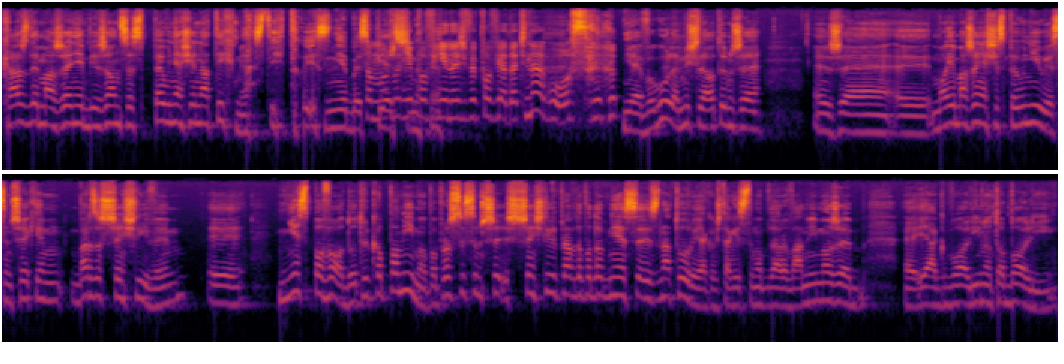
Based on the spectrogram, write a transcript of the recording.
każde marzenie bieżące spełnia się natychmiast i to jest niebezpieczne. To może nie powinieneś wypowiadać na głos. Nie, w ogóle myślę o tym, że że y, moje marzenia się spełniły. Jestem człowiekiem bardzo szczęśliwym. Nie z powodu, tylko pomimo. Po prostu jestem szczęśliwy prawdopodobnie z, z natury. Jakoś tak jestem obdarowany. Mimo, że e, jak boli, no to boli.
